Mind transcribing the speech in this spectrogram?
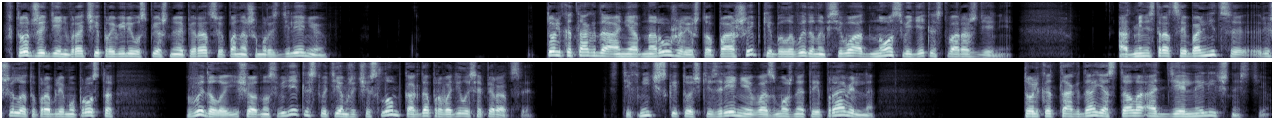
В тот же день врачи провели успешную операцию по нашему разделению. Только тогда они обнаружили, что по ошибке было выдано всего одно свидетельство о рождении — Администрация больницы решила эту проблему просто, выдала еще одно свидетельство тем же числом, когда проводилась операция. С технической точки зрения, возможно, это и правильно. Только тогда я стала отдельной личностью.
